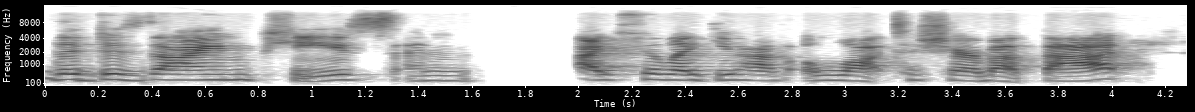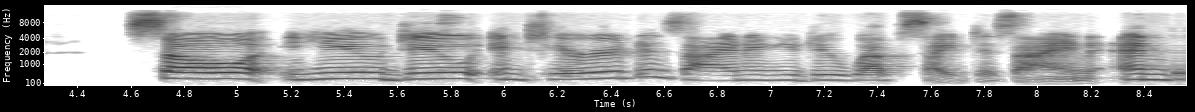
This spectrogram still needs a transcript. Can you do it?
the design piece and I feel like you have a lot to share about that. So you do interior design and you do website design. And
